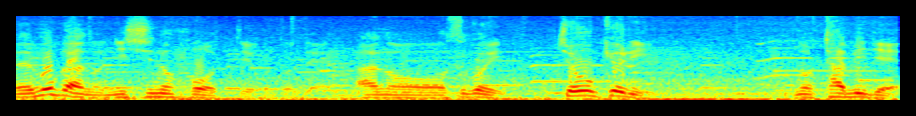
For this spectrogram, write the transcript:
えー僕はあの西の方っていうことで、あのーすごい長距離の旅で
